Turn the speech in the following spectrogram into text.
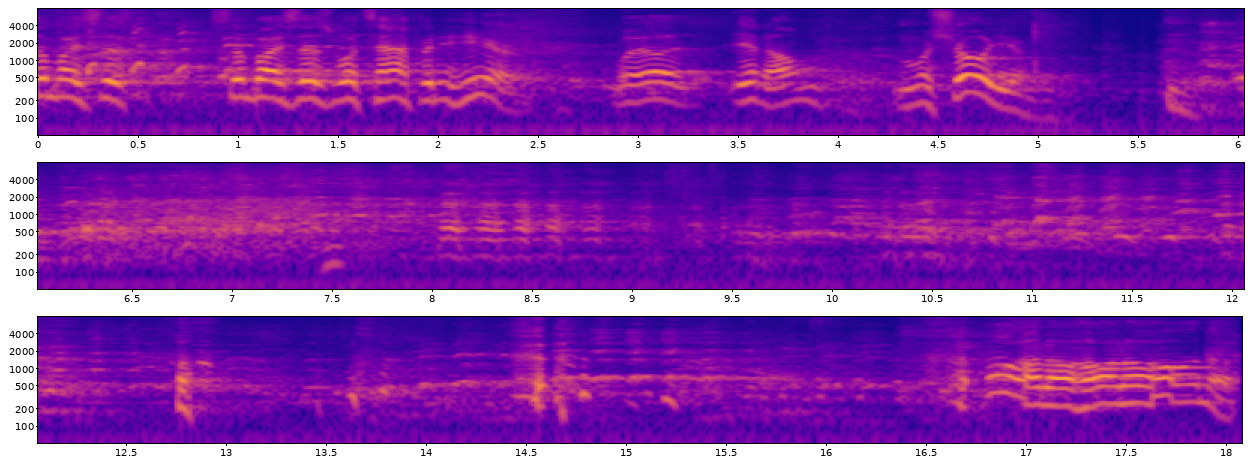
Somebody says, somebody says, what's happening here? Well, you know, I'm gonna show you. Hana, Hana, Hana.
